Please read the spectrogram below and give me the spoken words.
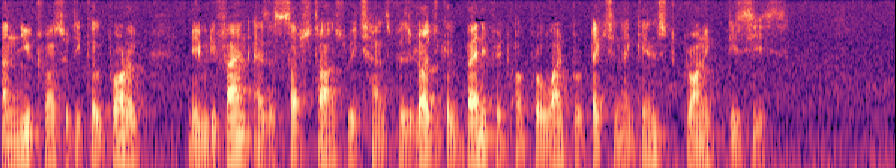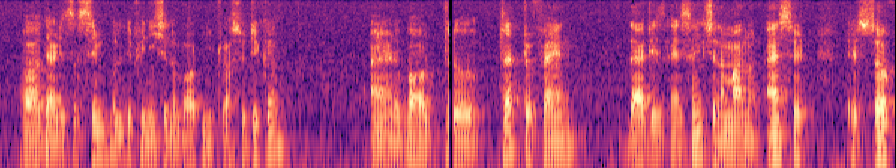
a nutraceutical product may be defined as a substance which has physiological benefit or provide protection against chronic disease. Uh, that is a simple definition about nutraceutical and about uh, tryptophan that is essential amino acid that serves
